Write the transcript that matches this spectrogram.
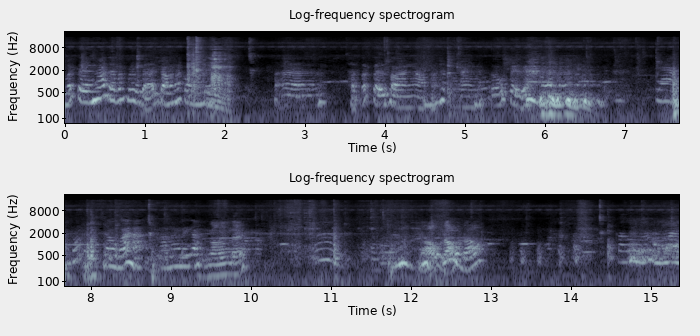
bác Tương hết rồi bác Tương để con nó con ăn đi à, thịt Tương thôi ăn ngon thích ăn quá. ngon quá hả con ăn đi con ngon đấy Ừ. đổ đổ đổ Con không ăn.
